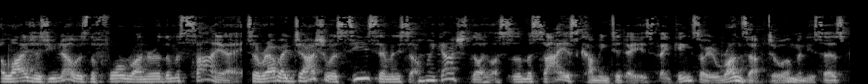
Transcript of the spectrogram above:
Elijah, as you know, is the forerunner of the Messiah. So Rabbi Joshua sees him and he says, Oh my gosh, the, the Messiah is coming today, he's thinking. So he runs up to him and he says,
